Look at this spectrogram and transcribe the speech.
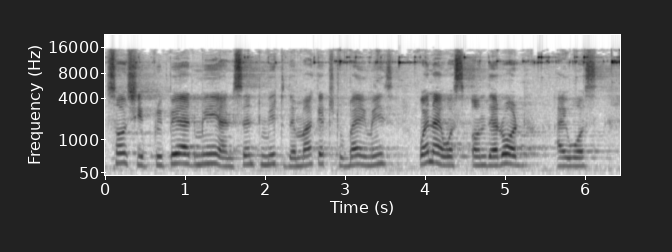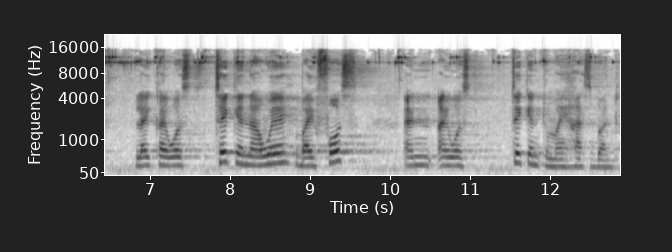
So she prepared me and sent me to the market to buy maize. When I was on the road, I was like I was taken away by force and I was taken to my husband.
